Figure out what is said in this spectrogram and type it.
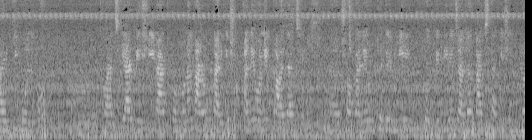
আর কি বলব? তো আজকে আর বেশি রাত করব না, কারণ কালকে সকালে অনেক কাজ আছে। সকালে উঠে তো এমনি প্রত্যেক দিনে যা যা কাজ থাকে সেগুলো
